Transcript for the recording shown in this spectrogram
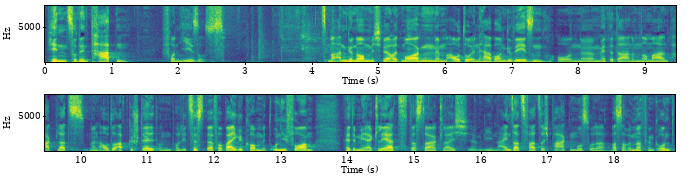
hin zu den Taten von Jesus. Jetzt mal angenommen, ich wäre heute Morgen mit dem Auto in Herborn gewesen und ähm, hätte da an einem normalen Parkplatz mein Auto abgestellt und ein Polizist wäre vorbeigekommen mit Uniform, hätte mir erklärt, dass da gleich irgendwie ein Einsatzfahrzeug parken muss oder was auch immer für einen Grund.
